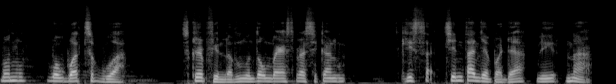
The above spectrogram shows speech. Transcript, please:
membuat sebuah skrip film untuk mengekspresikan kisah cintanya pada Mirna.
